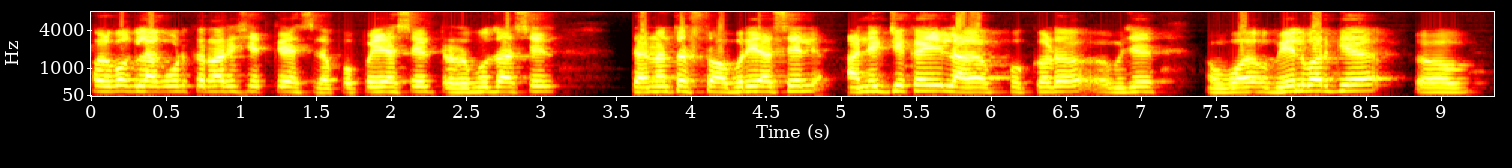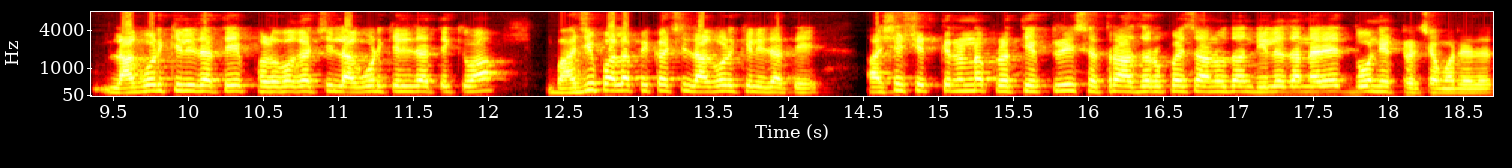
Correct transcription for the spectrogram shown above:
फळबाग लागवड करणारे शेतकरी असतील पपई असेल टरबूज असेल त्यानंतर स्ट्रॉबेरी असेल अनेक जे काही ला कड म्हणजे व- वेलवर्गीय लागवड केली जाते फळबागाची लागवड केली जाते किंवा भाजीपाला पिकाची लागवड केली जाते अशा शेतकऱ्यांना प्रति हेक्टरी सतरा हजार रुपयाचं अनुदान दिलं जाणार आहे दोन हेक्टरच्या मर्यादेत.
